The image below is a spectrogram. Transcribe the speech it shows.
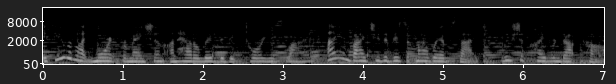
If you would like more information on how to live the victorious life, I invite you to visit my website, luciaclaiborne.com,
